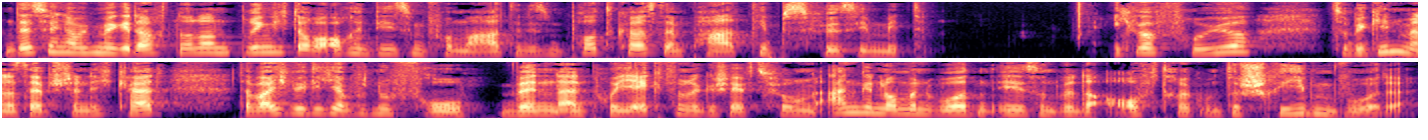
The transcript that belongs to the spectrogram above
Und deswegen habe ich mir gedacht, na dann bringe ich doch auch in diesem Format, in diesem Podcast ein paar Tipps für Sie mit. Ich war früher, zu Beginn meiner Selbstständigkeit, da war ich wirklich einfach nur froh, wenn ein Projekt von der Geschäftsführung angenommen worden ist und wenn der Auftrag unterschrieben wurde.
